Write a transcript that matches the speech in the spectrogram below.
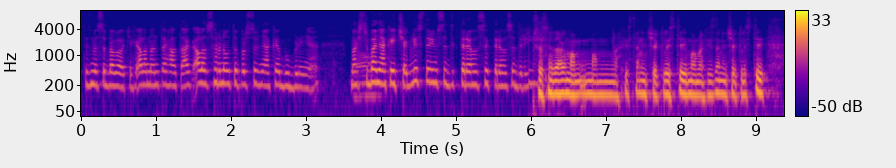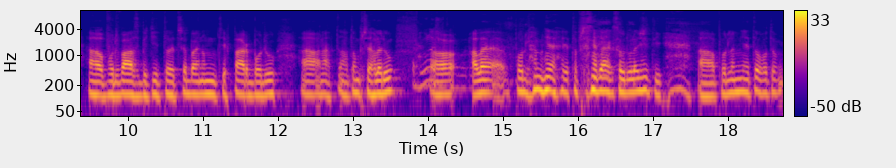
teď jsme se bavili o těch elementech a tak, ale shrnout to prostě v nějaké bublině. Máš no. třeba nějaký checklist, kterým se, kterého, se, kterého se držíš? Přesně tak, mám, mám nachystaný checklisty, mám nachystaný checklisty a od vás, bytí to je třeba jenom těch pár bodů a na, na tom přehledu. A, ale podle mě je to přesně tak, jsou důležitý. A podle mě je to o tom,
